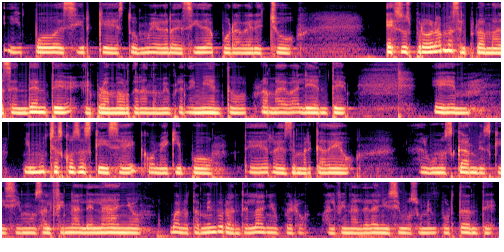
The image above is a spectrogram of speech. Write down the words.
Y puedo decir que estoy muy agradecida por haber hecho esos programas, el programa Ascendente, el programa Ordenando mi Emprendimiento, el programa de Valiente em, y muchas cosas que hice con mi equipo de redes de mercadeo, algunos cambios que hicimos al final del año, bueno, también durante el año, pero al final del año hicimos uno importante.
